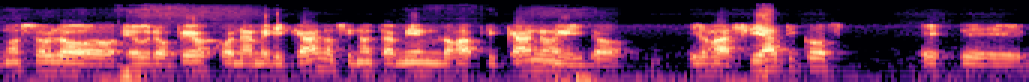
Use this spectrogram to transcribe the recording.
no solo europeos con americanos, sino también los africanos y los, y los asiáticos. Este,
